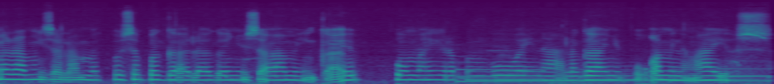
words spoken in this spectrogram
Maraming salamat po sa pag-aalaga niyo sa amin. Kahit po mahirap ang buhay na alagaan niyo po kami ng ayos.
